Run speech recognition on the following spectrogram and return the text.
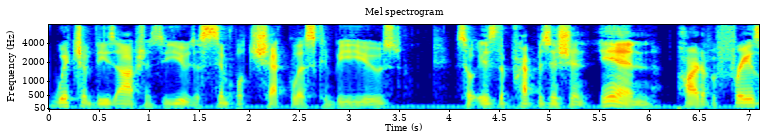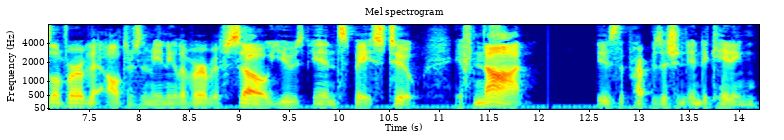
which of these options to use, a simple checklist can be used. So, is the preposition in part of a phrasal verb that alters the meaning of the verb? If so, use in space to. If not, is the preposition indicating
